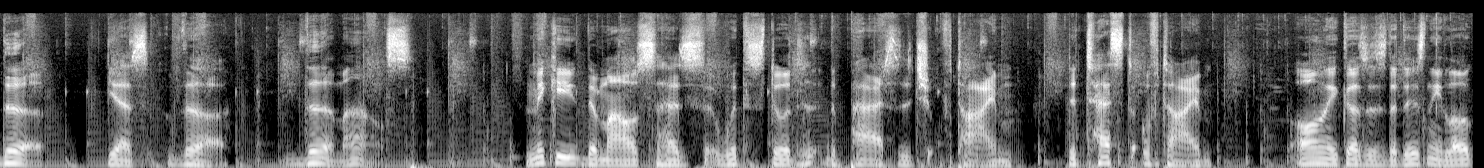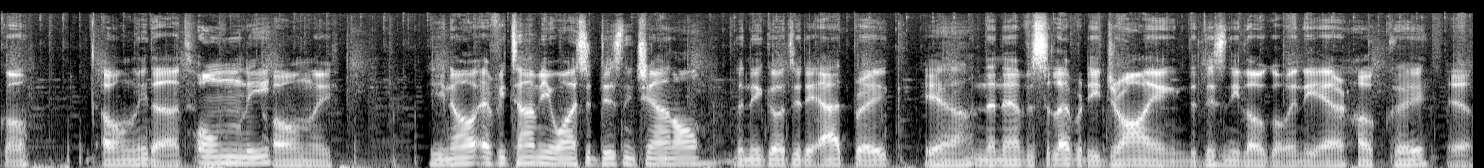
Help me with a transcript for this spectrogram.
The. Yes, the. The Mouse. Mickey the Mouse has withstood the passage of time, the test of time. Only because it's the Disney logo. Only that. Only. Only. You know, every time you watch the Disney Channel, then you go to the ad break. Yeah. And then they have a celebrity drawing the Disney logo in the air. Okay. Yeah.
